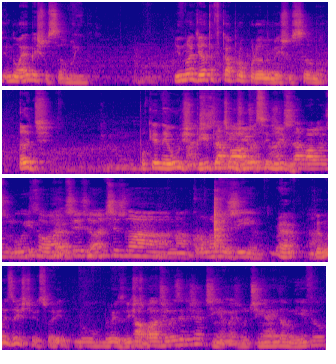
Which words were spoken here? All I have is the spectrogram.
ele não é Meixo Sama ainda. E não adianta ficar procurando Meixo Sama antes, porque nenhum Antes espírito atingiu bola- esse Antes nível. da bola de luz ou É. antes, antes na, na cronologia. É, porque não existe isso aí. Não, não existe. Não, a bola de luz ele já tinha, mas não tinha ainda o nível.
